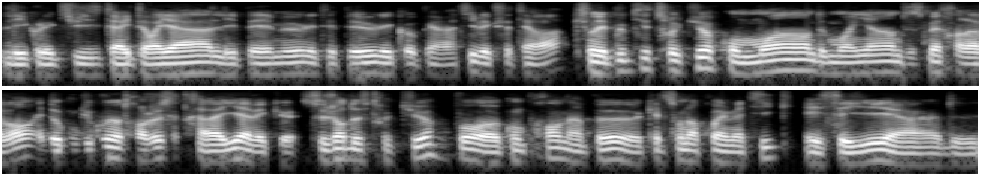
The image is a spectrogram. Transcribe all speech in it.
les collectivités territoriales, les PME, les TPE, les coopératives, etc., qui sont des plus petites structures qui ont moins de moyens de se mettre en avant. Et donc, du coup, notre enjeu, c'est de travailler avec ce genre de structure pour euh, comprendre un peu euh, quelles sont leurs problématiques et essayer euh, de,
